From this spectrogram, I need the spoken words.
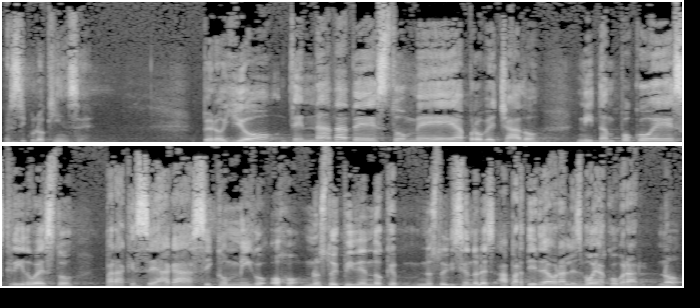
Versículo 15. Pero yo de nada de esto me he aprovechado, ni tampoco he escrito esto para que se haga así conmigo. Ojo, no estoy pidiendo que, no estoy diciéndoles a partir de ahora les voy a cobrar. No,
